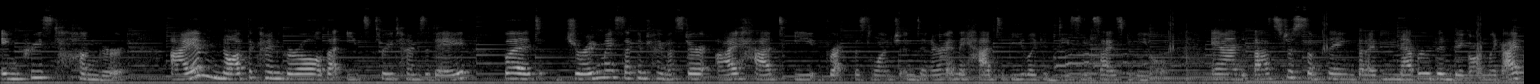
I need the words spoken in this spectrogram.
increased hunger. I am not the kind of girl that eats three times a day, but during my second trimester, I had to eat breakfast, lunch, and dinner, and they had to be like a decent sized meal. And that's just something that I've never been big on. Like I've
